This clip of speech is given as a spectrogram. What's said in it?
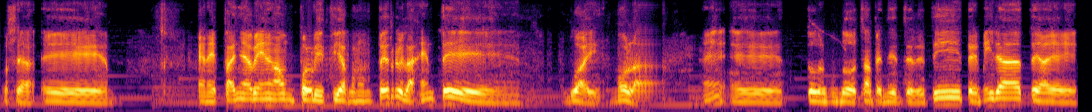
O sea, eh, en España ven a un policía con un perro y la gente, guay, mola. ¿eh? Eh, todo el mundo está pendiente de ti, te mira, te,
